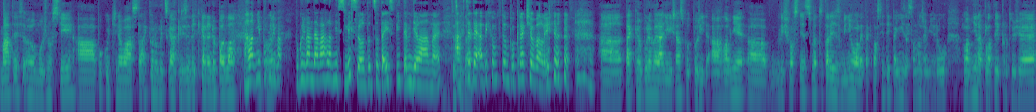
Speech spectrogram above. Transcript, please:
máte uh, možnosti a pokud na vás ta ekonomická krize teďka nedopadla. A hlavně pokud vám, pokud vám dává hlavně smysl to, co tady s Pítem děláme Přesně a chcete, tak. abychom v tom pokračovali. a tak budeme rádi, když nás podpoříte. A hlavně, a když vlastně jsme to tady zmiňovali, tak vlastně ty peníze samozřejmě jdou hlavně na platy, protože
